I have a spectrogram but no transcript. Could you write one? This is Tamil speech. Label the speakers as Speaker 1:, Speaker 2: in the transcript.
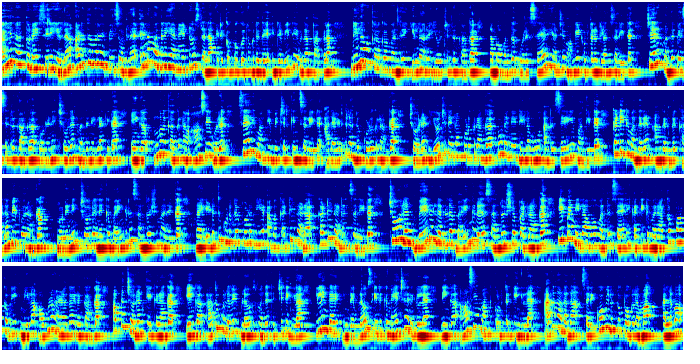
Speaker 1: ஐயனார் துணை சீரியல்ல அடுத்த வர எபிசோட்ல என்ன மாதிரியான ட்விஸ்ட் எல்லாம் இருக்க போகுதுங்கிறது இந்த வீடியோவில் பார்க்கலாம். நிலவுக்காக வந்து எல்லாரும் யோசிச்சுட்டு இருக்காங்க நம்ம வந்து ஒரு சேரீயாச்சும் வாங்கி கொடுத்துருக்கலாம்னு சொல்லிட்டு சேரன் வந்து பேசிட்டு இருக்காங்க உடனே சோழன் வந்து நிலா கிட்ட எங்க உங்களுக்காக நான் ஆசையை ஒரு சேரீ வாங்கி வச்சிருக்கேன்னு சொல்லிட்டு அதை எடுத்துட்டு வந்து கொடுக்குறாங்க. சோழன் யோசிச்சுட்டே தான் கொடுக்குறாங்க. உடனே நிலவும் அந்த சேரியை வாங்கிட்டு கட்டிட்டு வந்துடுறேன். அங்கிருந்து கிளம்பி போறாங்க. உடனே சோழனுக்கு பயங்கர சந்தோஷமா இருக்கு. நான் எடுத்து கொடுத்த புடவையை அவ கட்டிடாடா கட்டிடாடான்னு சொல்லிட்டு சோழன் வேற லெவல்ல பயங்கர சந்தோஷப்படுறாங்க. இப்போ நிலாவும் வந்து சேரீ கட்டிட்டு வராங்க. பார்க்கவே நிலா அவ்வளோ அழகாக இருக்காங்க. அப்போ சோழன் கேட்குறாங்க எங்க அதுக்குள்ளவே பிளவுஸ் வந்து தைச்சிட்டிங்களா? இல்லைங்க இந்த பிளவுஸ் இதுக்கு மேட்சாக இருக்குல்ல. நீங்கள் ஆசையம் வாங்கி கொடுத்துருக்கீங்கல்ல. அதனால தான் சரி கோவிலுக்கு போகலாமா அல்லவா?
